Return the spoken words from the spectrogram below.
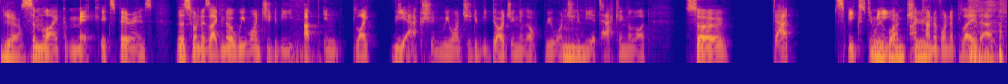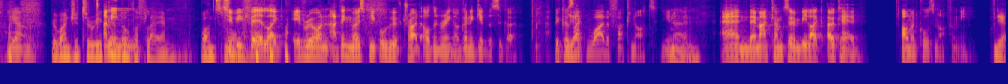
yeah. sim like mech experience. This one is like, no, we want you to be up in like the action. We want you to be dodging a lot. We want you to Mm. be attacking a lot. So that speaks to We me. I kind of want to play that. yeah. We want you to rekindle mean, the flame once To more. be fair, like everyone, I think most people who have tried Elden Ring are going to give this a go because, Yeah. like, why the fuck not? You know, Mm. and they might come to and be like, okay, Armored Core's not for me. Yeah.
